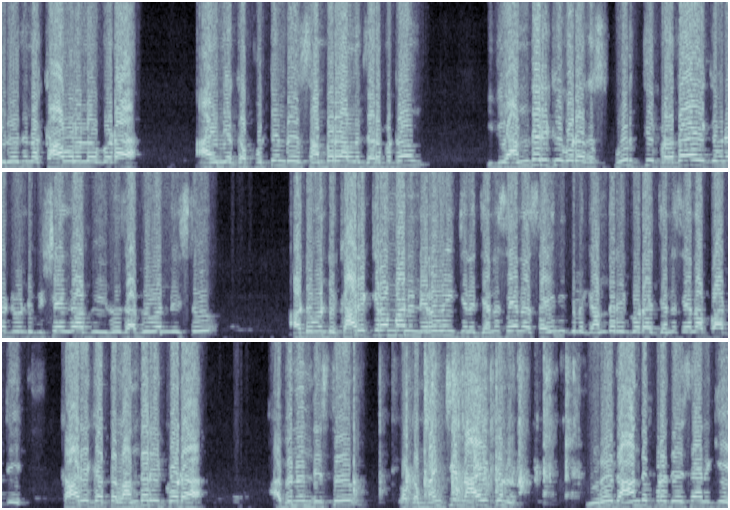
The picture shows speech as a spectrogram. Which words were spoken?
ఈ రోజున కావలలో కూడా ఆయన యొక్క పుట్టినరోజు సంబరాలను జరపటం. ఇది అందరికీ కూడా ఒక స్ఫూర్తి ప్రదాయకమైనటువంటి విషయంగా ఈరోజు అభివర్ణిస్తూ అటువంటి కార్యక్రమాన్ని నిర్వహించిన జనసేన సైనికులకి అందరికి కూడా జనసేన పార్టీ కార్యకర్తలందరికీ కూడా అభినందిస్తూ ఒక మంచి నాయకుని ఈరోజు ఆంధ్రప్రదేశానికి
